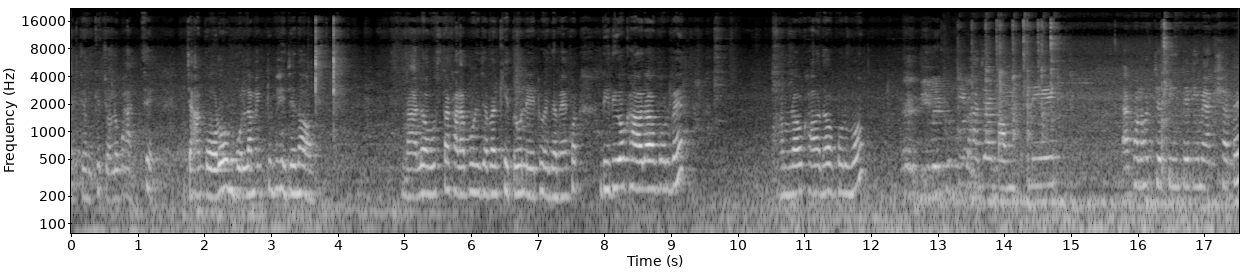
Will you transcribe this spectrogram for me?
একজনকে। চলো ভাজছে। যা গরম বললাম একটু ভেজে দাও। নাহলে অবস্থা খারাপ হয়ে যাবে আর খেতেও লেট হয়ে যাবে। এখন দিদিও খাওয়া দাওয়া করবে, আমরাও খাওয়া দাওয়া করব। কমপ্লিট এখন হচ্ছে তিনটে ডিম একসাথে।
